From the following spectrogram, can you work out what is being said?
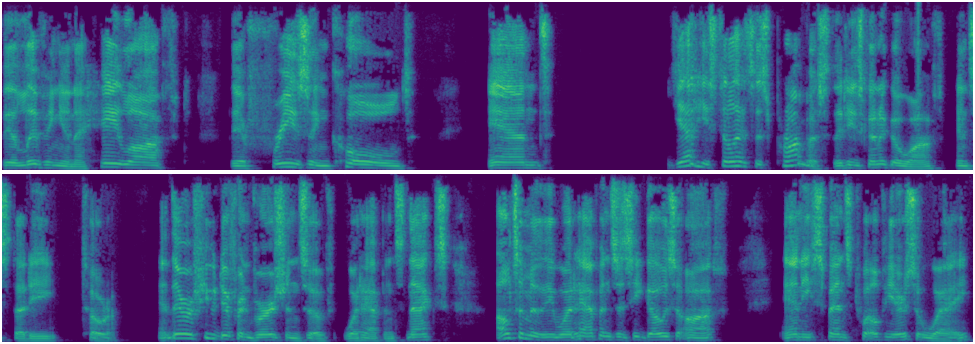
They're living in a hayloft. They're freezing cold. And yet he still has his promise that he's going to go off and study Torah. And there are a few different versions of what happens next. Ultimately, what happens is he goes off and he spends 12 years away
